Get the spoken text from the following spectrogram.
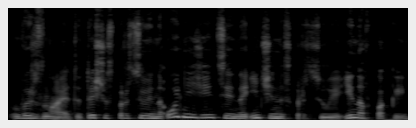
Ви ж знаєте, те, що спрацює на одній жінці, на іншій не спрацює, і навпаки.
